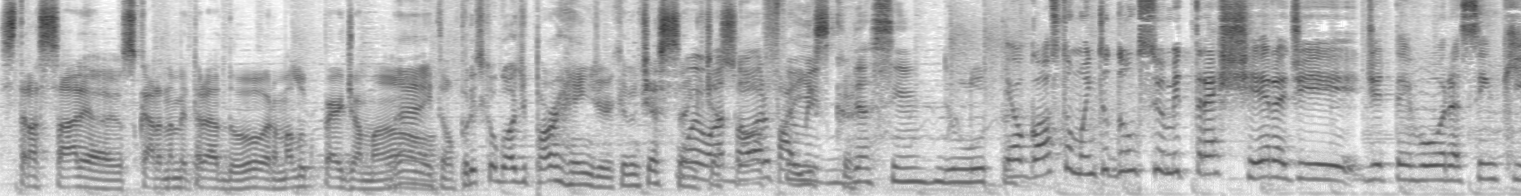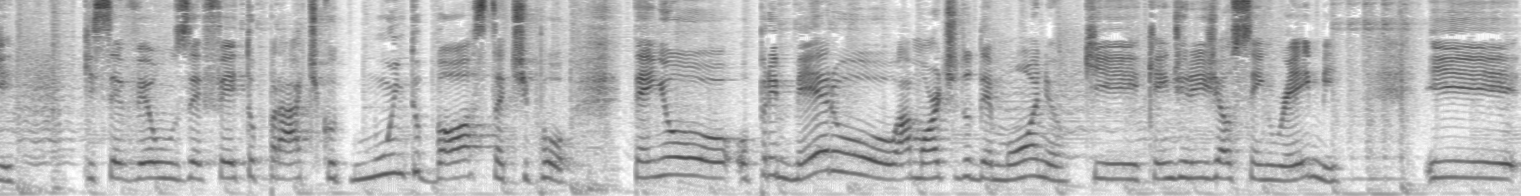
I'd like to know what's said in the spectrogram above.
Estraçalha os caras na metralhadora, o maluco perde a mão. É, então. Por isso que eu gosto de Power Ranger, que não tinha Pô, sangue, eu tinha só faísca. filme assim, de luta. Eu gosto muito de um filme trecheira de, de terror, assim, que que você vê uns efeitos práticos muito bosta, tipo, tem o, o primeiro A Morte do Demônio, que quem dirige é o Sam Raimi, e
